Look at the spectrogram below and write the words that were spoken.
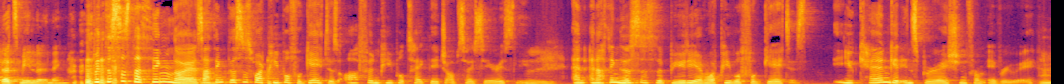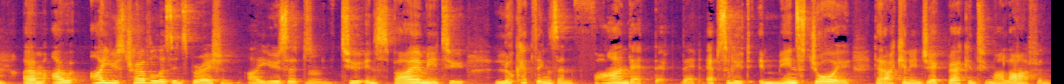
That's me learning. but this is the thing though, is I think this is what people forget is often people take their job so seriously. Hmm. And and I think this is the beauty and what people forget is you can get inspiration from everywhere. Um, I, I use travel as inspiration. I use it to inspire me to look at things and find that, that, that absolute immense joy that I can inject back into my life. And,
